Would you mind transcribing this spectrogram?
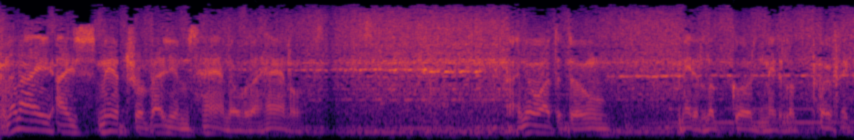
And then I, I smeared Trevelyan's hand over the handle. I knew what to do. Made it look good, made it look perfect.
